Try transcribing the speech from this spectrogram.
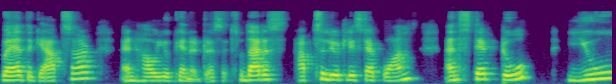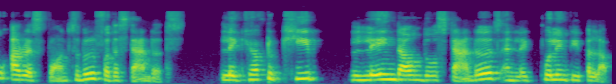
where the gaps are and how you can address it. So that is absolutely step one. And step two, you are responsible for the standards. Like you have to keep laying down those standards and like pulling people up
